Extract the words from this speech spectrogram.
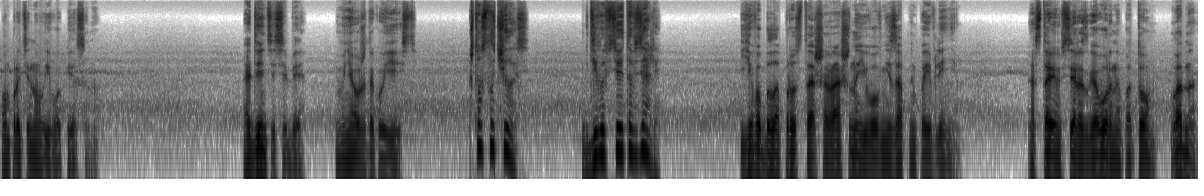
Он протянул его Пирсону. Оденьте себе. У меня уже такой есть. Что случилось? Где вы все это взяли? Ева была просто ошарашена его внезапным появлением. Оставим все разговоры на потом, ладно?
